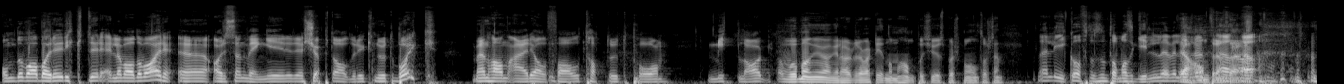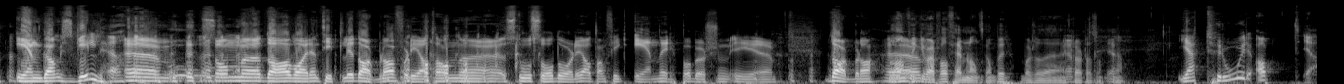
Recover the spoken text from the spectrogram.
om det var bare rykter, eller hva det var. Eh, Arsen Wenger kjøpte aldri Knut Borch, men han er iallfall tatt ut på mitt lag. Hvor mange ganger har dere vært innom han på 20 spørsmål, Torstein? Det er like ofte som Thomas Gill, vil jeg Ja, han trente, det, ja. Engangsgill, eh, som da var en tittel i Dagbladet fordi at han eh, sto så dårlig at han fikk ener på børsen i eh, Dagbladet. Men han fikk i hvert fall fem landskamper. Bare så det er klart, altså. Ja. Jeg tror at ja,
